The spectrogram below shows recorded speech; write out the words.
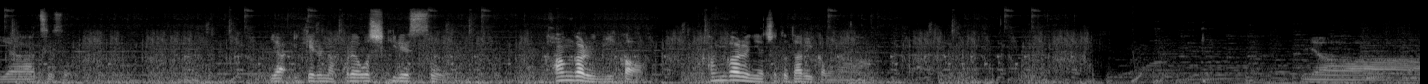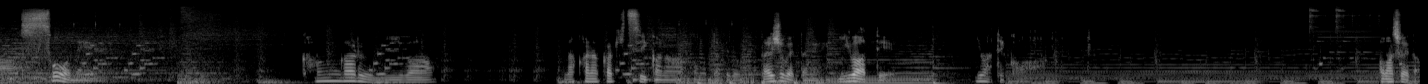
いやー、強そう。いや、いけるな。これは押し切れそう。カンガルー2か。カンガルーにはちょっとだるいかもな。カンガルー2は、なかなかきついかなと思ったけど、大丈夫やったね。岩手。岩手か。あ、間違えた。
